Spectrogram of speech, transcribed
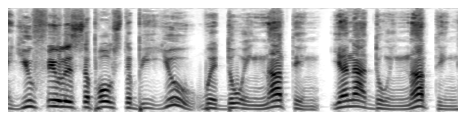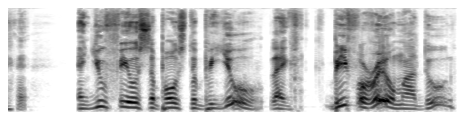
and you feel it's supposed to be you with doing nothing, you're not doing nothing. and you feel it's supposed to be you. Like, be for real, my dude.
